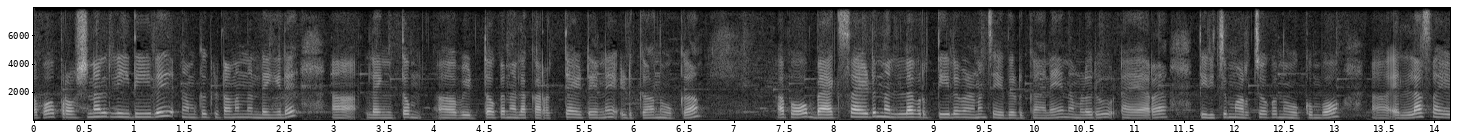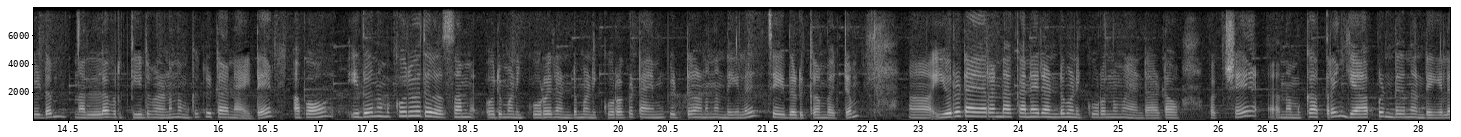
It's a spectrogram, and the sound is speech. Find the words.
അപ്പോൾ പ്രൊഫഷണൽ രീതിയിൽ നമുക്ക് കിട്ടണം എന്നുണ്ടെങ്കിൽ ലെങ്ത്തും വിഡ്ത്തും ഒക്കെ നല്ല കറക്റ്റായിട്ട് തന്നെ എടുക്കാൻ നോക്കുക. അപ്പോൾ ബാക്ക് സൈഡ് നല്ല വൃത്തിയിൽ വേണം ചെയ്തെടുക്കാനേ. നമ്മളൊരു ടയറ് തിരിച്ചും മറിച്ചൊക്കെ നോക്കുമ്പോൾ എല്ലാ സൈഡും നല്ല വൃത്തിയിൽ വേണം നമുക്ക് കിട്ടാനായിട്ട്. അപ്പോൾ ഇത് നമുക്കൊരു ദിവസം ഒരു മണിക്കൂർ രണ്ട് മണിക്കൂറൊക്കെ ടൈം കിട്ടുകയാണെന്നുണ്ടെങ്കിൽ ചെയ്തെടുക്കാൻ പറ്റും. ഈ ഒരു ടയർ ഉണ്ടാക്കാനേ രണ്ട് മണിക്കൂറൊന്നും വേണ്ട കേട്ടോ. പക്ഷേ നമുക്ക് അത്രയും ഗ്യാപ്പ് ഉണ്ടെന്നുണ്ടെങ്കിൽ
